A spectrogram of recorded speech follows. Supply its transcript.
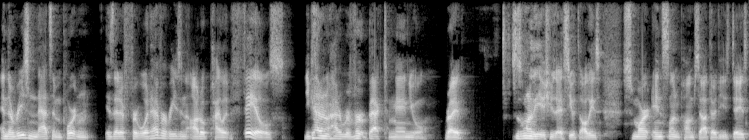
And the reason that's important is that if for whatever reason autopilot fails, you got to know how to revert back to manual, right? This is one of the issues I see with all these smart insulin pumps out there these days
